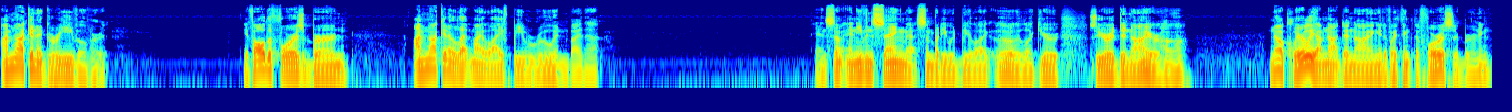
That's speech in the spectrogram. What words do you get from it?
I'm not going to grieve over it. If all the forests burn, I'm not going to let my life be ruined by that. And some, and even saying that, somebody would be like, "Oh, like you're so you're a denier, huh?" No, clearly I'm not denying it if I think the forests are burning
